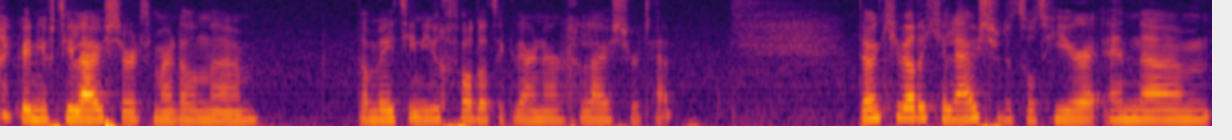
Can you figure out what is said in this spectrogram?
ik weet niet of hij luistert, maar dan, uh, dan weet hij in ieder geval dat ik daarnaar geluisterd heb. Dankjewel dat je luisterde tot hier. En um,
